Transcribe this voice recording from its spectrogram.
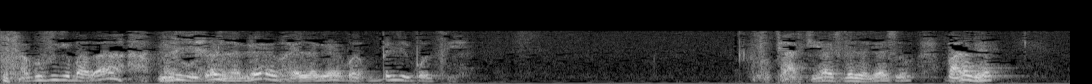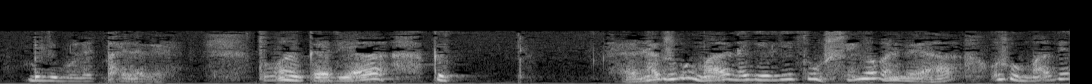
तो ठाकुर जी के बाबा, मेरे डर लगे भय लगे बिल्ली बोलती है। तो प्यार किया इसलिए लगे सो, बालक है। बिल्ली बोले, भय लगे तो उन्होंने कह दिया कि नक्ष को मारने के लिए तू सिंह बन गया। उसको मार दिया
